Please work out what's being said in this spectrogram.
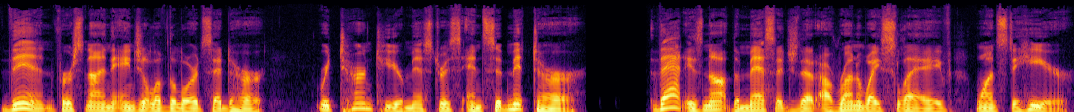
Then, verse 9, the angel of the Lord said to her, Return to your mistress and submit to her. That is not the message that a runaway slave wants to hear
